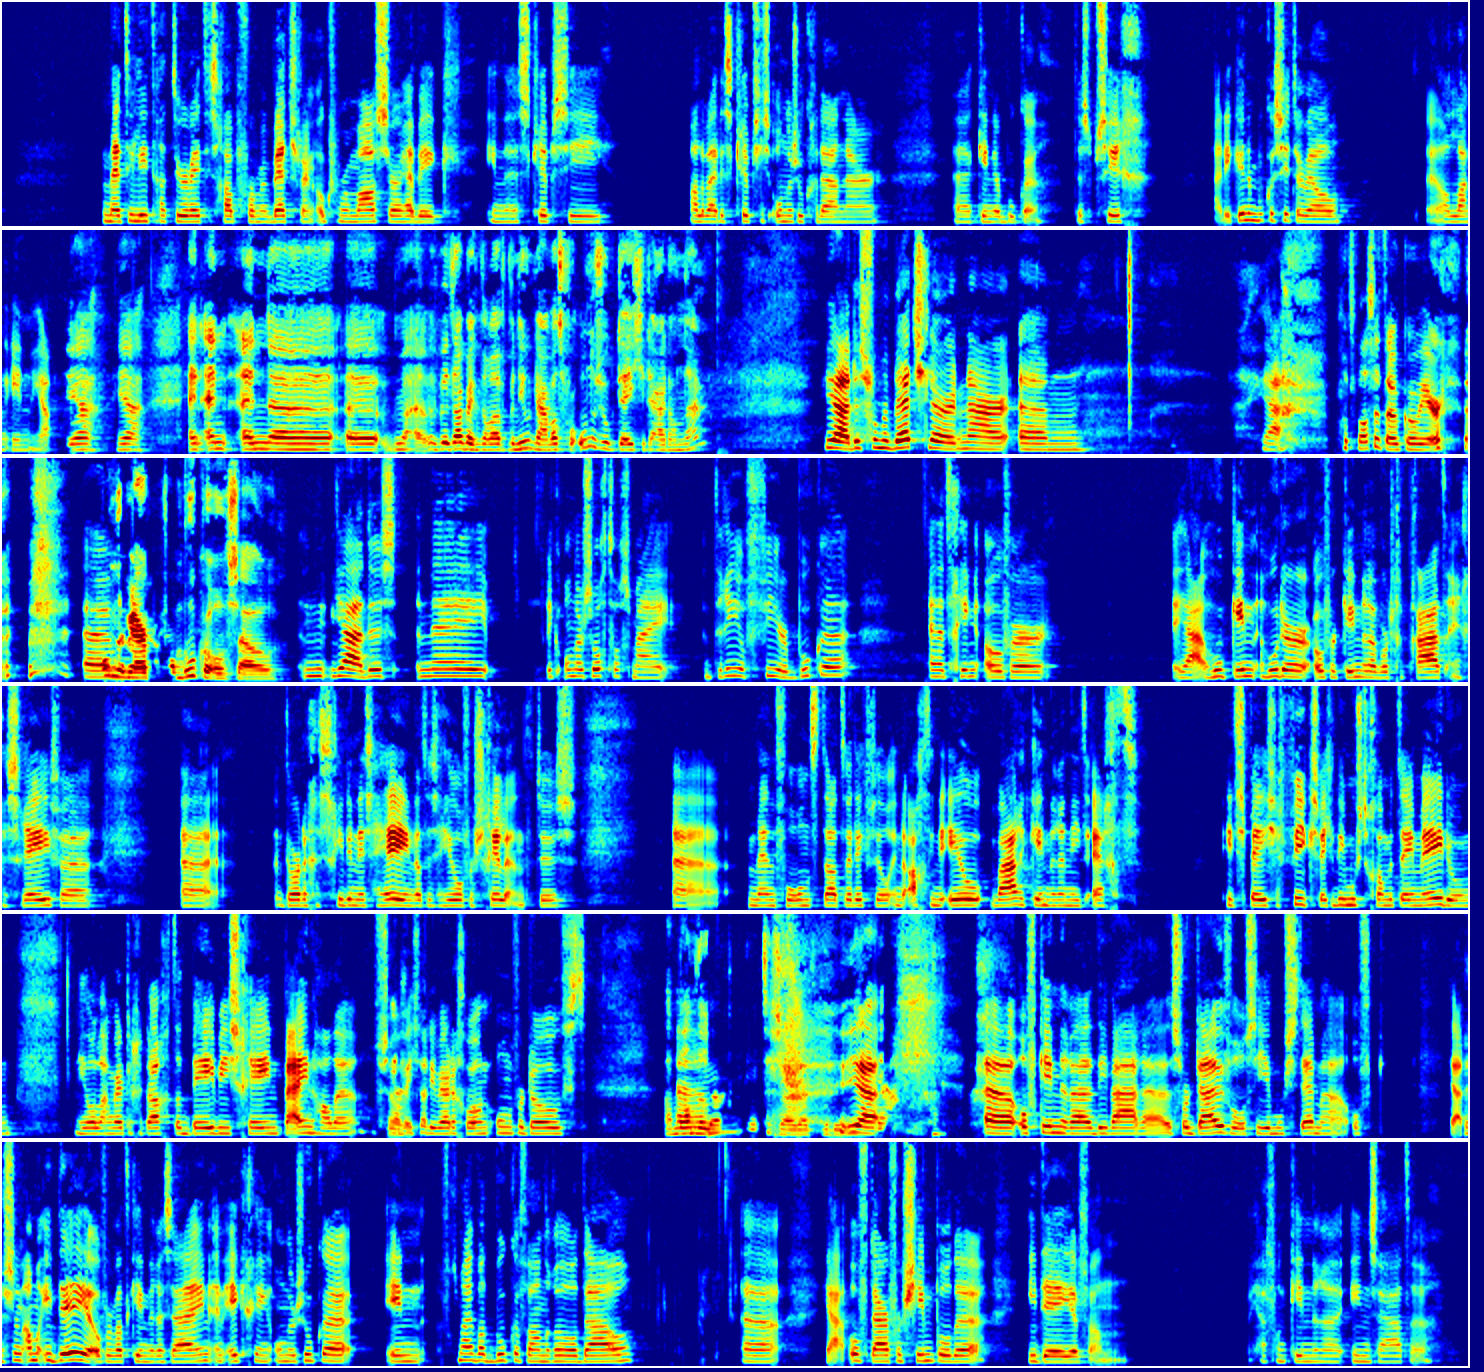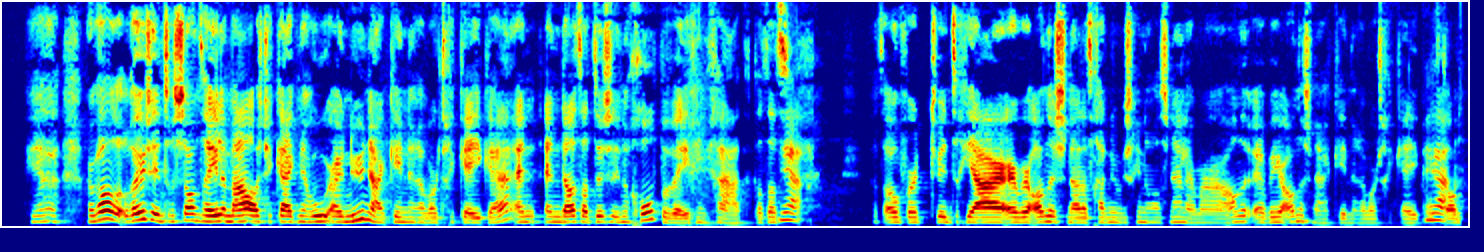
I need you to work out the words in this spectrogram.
met die literatuurwetenschap voor mijn bachelor en ook voor mijn master heb ik in de scriptie, allebei de scripties onderzoek gedaan naar eh, kinderboeken. Dus op zich, ja, die kinderboeken zitten er wel eh, al lang in, ja. Ja, ja. En, en, en eh, daar ben ik dan wel even benieuwd naar. Wat voor onderzoek deed je daar dan naar? Ja, dus voor mijn bachelor naar, ehm, ja, wat was het ook alweer? Ehm, Onderwerpen van boeken of zo. Ja, dus nee, ik onderzocht volgens mij drie of vier boeken. En het ging over ja, hoe, kin hoe er over kinderen wordt gepraat en geschreven eh, door de geschiedenis heen. Dat is heel verschillend. Dus eh, men vond dat, weet ik veel, in de 18e eeuw waren kinderen niet echt iets specifieks. Weet je, die moesten gewoon meteen meedoen. Heel lang werd er gedacht dat baby's geen pijn hadden of zo. Ja. Weet je wel, die werden gewoon onverdoofd. Amandelen en zo, dat dingen. Ja. Eh, of kinderen die waren een soort duivels die je moest stemmen. Of, ja, er zijn allemaal ideeën over wat kinderen zijn. En ik ging onderzoeken in volgens mij wat boeken van Roald Dahl. Uh, ja, of daar versimpelde ideeën van, ja, van kinderen in zaten. Ja, maar wel reuze interessant helemaal als je kijkt naar hoe er nu naar kinderen wordt gekeken. Hè? En, en dat dat dus in een golfbeweging gaat. Dat, dat, ja. dat over twintig jaar er weer anders, nou dat gaat nu misschien nog wel sneller, maar er weer anders naar kinderen wordt gekeken. Of dan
